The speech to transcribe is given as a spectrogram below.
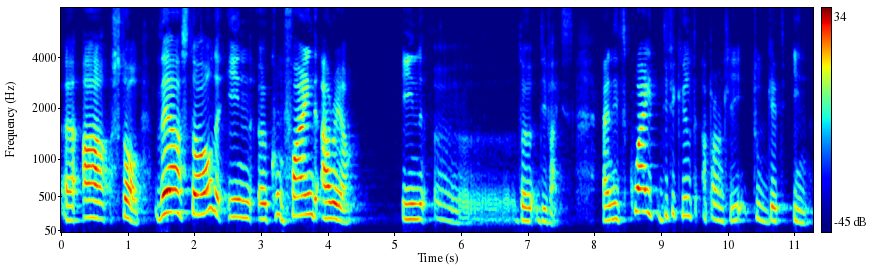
uh, are stored. They are stored in a confined area in uh, the device and it's quite difficult apparently to get in.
